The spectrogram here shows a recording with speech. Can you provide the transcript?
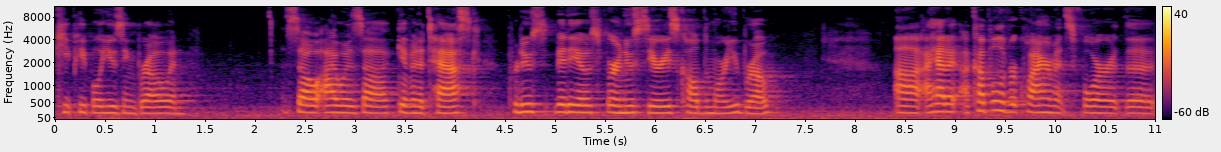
keep people using Bro. And so I was uh, given a task, produce videos for a new series called The More You Bro. Uh, I had a, a, couple of requirements for the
